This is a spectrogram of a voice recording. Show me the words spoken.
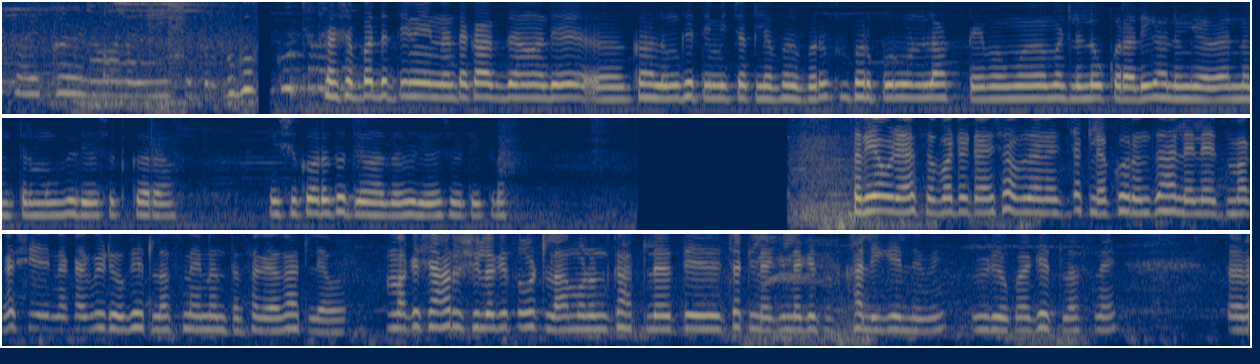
काय तर बघू तर अशा पद्धतीने ना त्या कागदामध्ये घालून घेते मी चकल्या बरोबर भरपूर ऊन लागते मग म्हटलं लवकर आधी घालून घ्याव्या. नंतर मग व्हिडिओ शूट करा. इशू करत होती माझा व्हिडिओ शूट इकडं. तर एवढ्या असं बटाट्या आणि साबुदाण्याच्या चकल्या करून झालेल्या आहेत. मग अशी ना काय व्हिडिओ घेतलाच नाही नंतर सगळ्या घातल्यावर. मग अशी हर्षू लगेच उठला म्हणून घातलं. ते चकल्या की लगेचच खाली गेले मी. व्हिडिओ काय घेतलाच नाही. तर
